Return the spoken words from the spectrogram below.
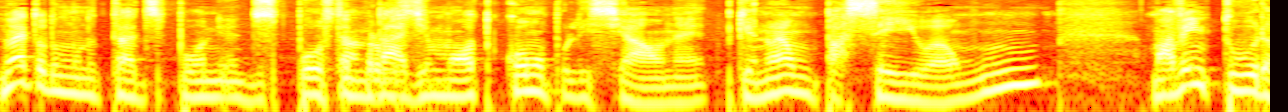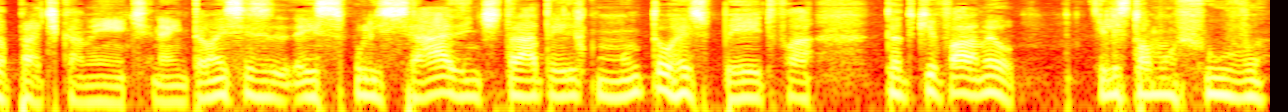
não é todo mundo que tá disposto a é andar de moto como policial, né? Porque não é um passeio, é um uma aventura praticamente, né? Então esses, esses policiais, a gente trata eles com muito respeito, fala, tanto que fala, meu, eles tomam chuva,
